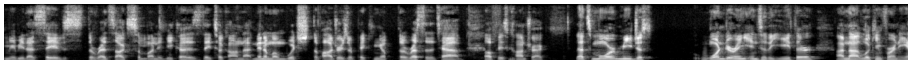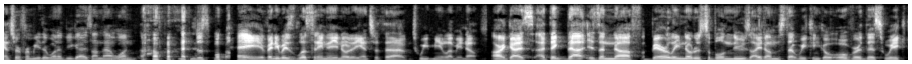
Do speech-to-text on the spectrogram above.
maybe that saves the Red Sox some money because they took on that minimum, which the Padres are picking up the rest of the tab of his contract. That's more me just wondering into the ether. I'm not looking for an answer from either one of you guys on that mm-hmm. one. just more, hey, if anybody's listening and you know the answer to that, tweet me and let me know. All right, guys, I think that is enough barely noticeable news items that we can go over this week.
